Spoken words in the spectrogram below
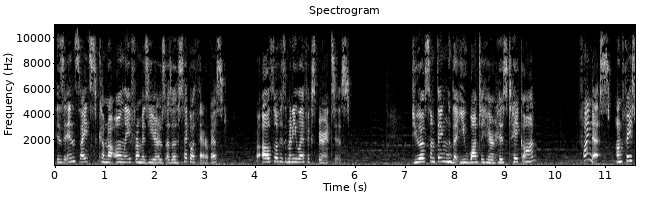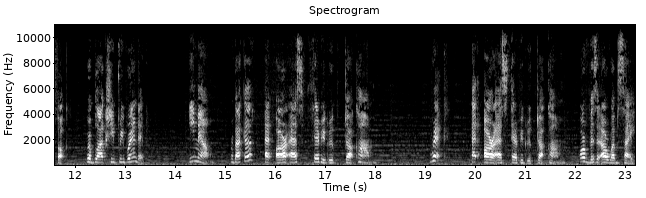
His insights come not only from his years as a psychotherapist, but also his many life experiences. Do you have something that you want to hear his take on? Find us on Facebook. We're Black Sheep Rebranded. Email Rebecca at rstherapygroup.com. Rick at rstherapygroup.com or visit our website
